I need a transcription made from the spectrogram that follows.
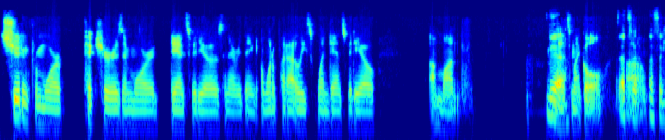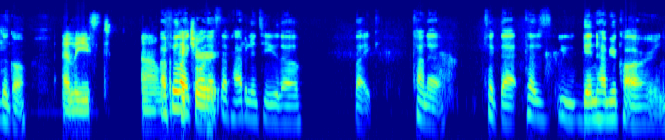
shooting for more pictures and more dance videos and everything. I want to put out at least one dance video a month. Yeah, That's my goal. that's a um, that's a good goal. At least. Um, I feel like all that stuff happening to you though, like, kind of took that because you didn't have your car and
